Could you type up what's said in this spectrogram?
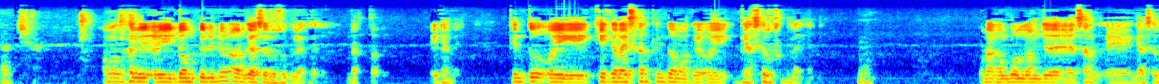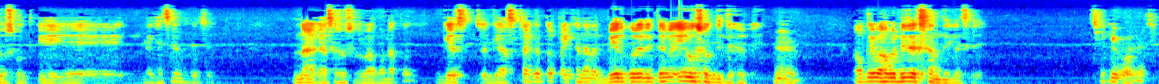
আচ্ছা। আমাকে খালি এই ডমপিরিডন আর গ্যাসের ওষুধ লেখা যায় ডাক্তার এখানে। কিন্তু ওই কেকেরাই স্যার কিন্তু আমাকে ওই গ্যাসের ওষুধ লেখেন। ওনাকে বললাম যে স্যার গ্যাসের ওষুধ কি লিখেছেন? না গ্যাসের ওষুধ লাগবে না তো। গ্যাস গ্যাসটাকে তো পায়খানাতে বের করে দিতে হবে এই ওষুধ দিতে হবে। আমাকে এভাবে ডিরেকশন দিলেছে ঠিকই বলেছে।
